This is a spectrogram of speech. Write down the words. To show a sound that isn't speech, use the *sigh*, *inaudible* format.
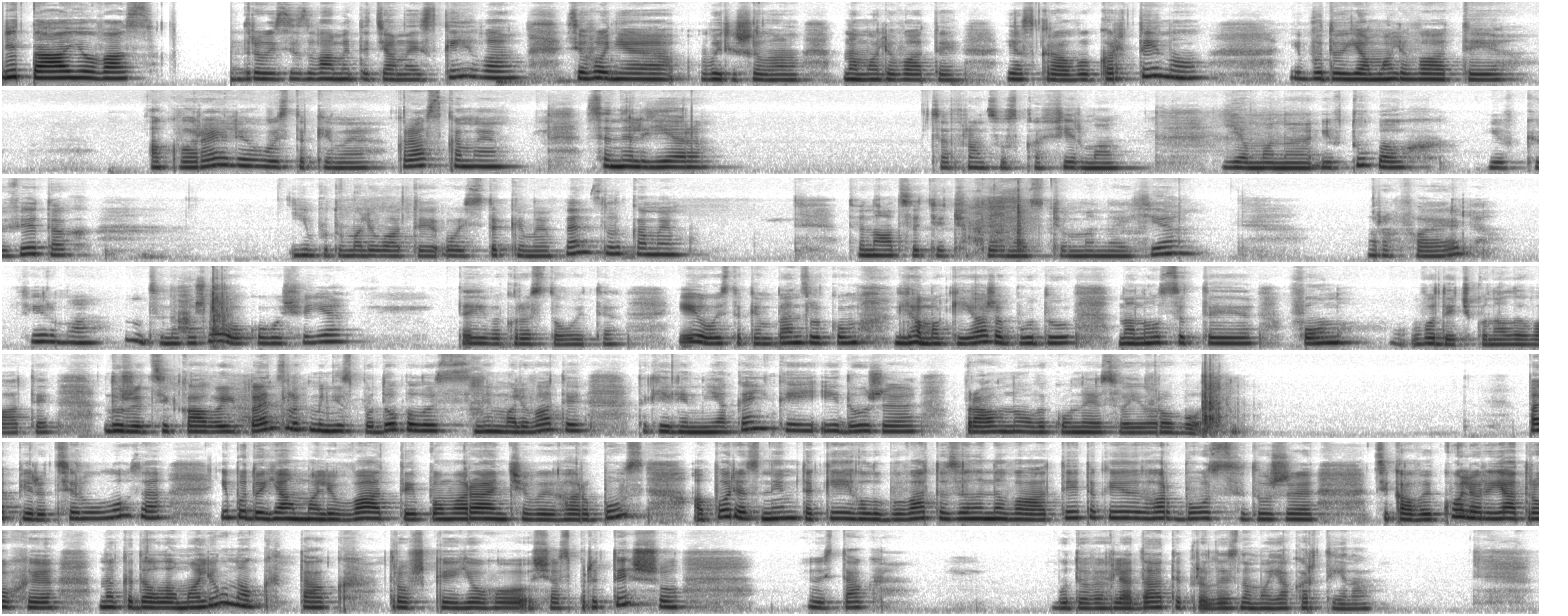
Вітаю вас! Друзі, з вами Тетяна із Києва. Сьогодні я вирішила намалювати яскраву картину, і буду я малювати акварелью ось такими красками Сенельєр. Це французька фірма. Є в мене і в тубах, і в кюветах. І буду малювати ось такими пензликами. 12-14 у мене є. Рафаель фірма. Ну, Це не важливо, у кого що є, те і використовуйте. І ось таким пензликом *laughs* для макіяжу буду наносити фон, водичку наливати. Дуже цікавий пензлик, мені сподобалось з ним малювати. Такий він м'якенький і дуже вправно виконує свою роботу папір целулоза, і буду я малювати помаранчевий гарбуз, а поряд з ним такий голубувато-зеленуватий такий гарбуз, дуже цікавий кольор. Я трохи накидала малюнок, так, трошки його зараз притишу. І ось так буде виглядати приблизно моя картина.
